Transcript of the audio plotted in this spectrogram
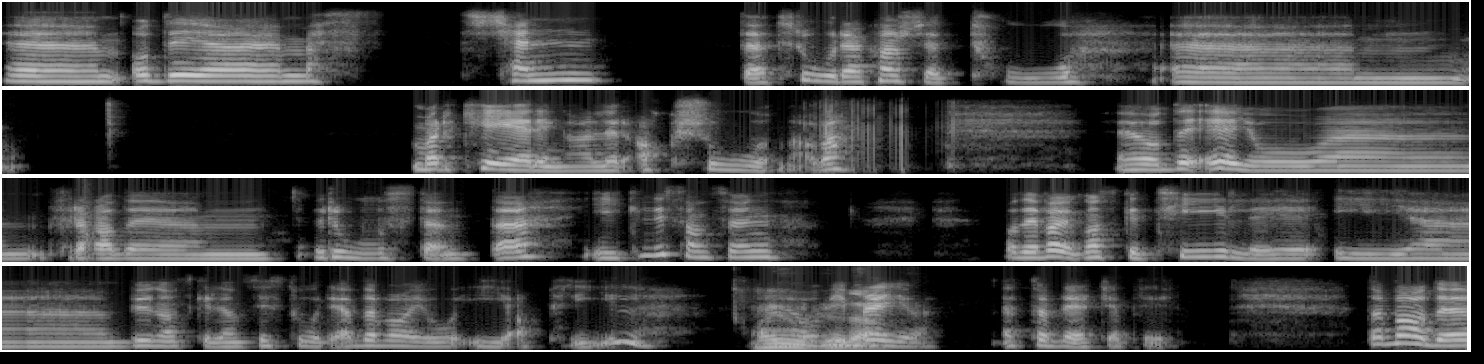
Eh, og det mest kjente tror jeg kanskje er to eh, markeringer eller aksjoner. Da. Eh, og det er jo eh, fra det mm, i Kristiansund. Og det var jo ganske tidlig i uh, bunadsgeriljaens historie. Det var jo i april. Hva gjorde og vi ble jo etablert i april. Da var det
